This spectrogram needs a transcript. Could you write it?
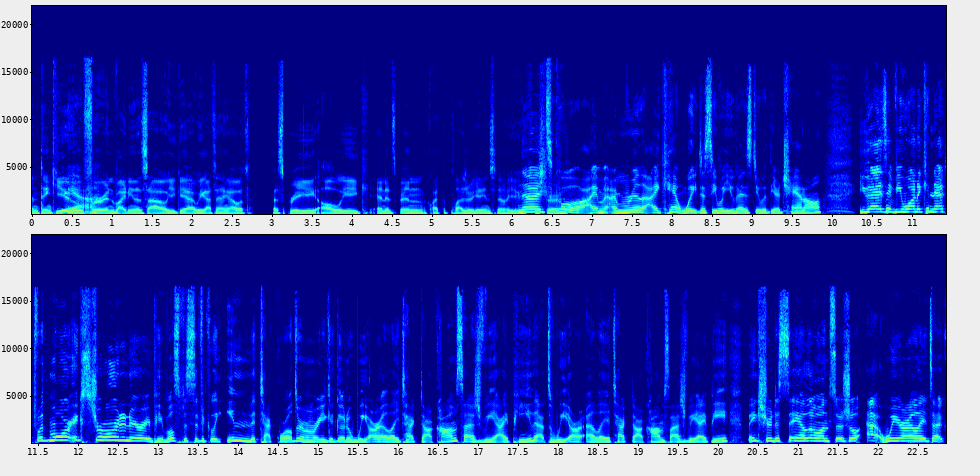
And thank you Yeah. for inviting us out. You, yeah, we got to hang out with Espree all week, and it's been quite the pleasure getting to know you. No, it's sure. cool. I'm I'm really I can't wait to see what you guys do with your channel. You guys, if you want to connect with more extraordinary people, specifically in the tech world, remember you could go to wearelatech.com slash VIP. That's wearelatech.com slash VIP. Make sure to say hello on social at wearelatech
